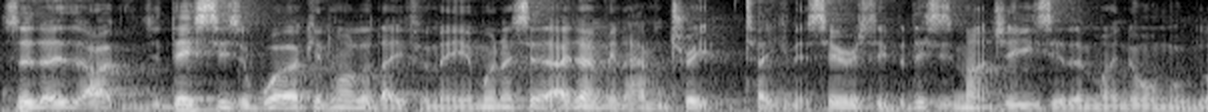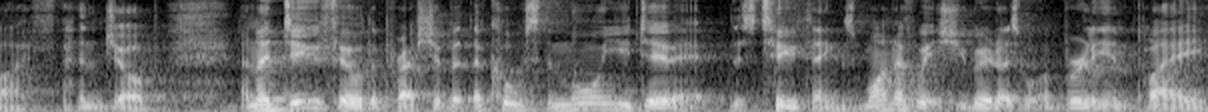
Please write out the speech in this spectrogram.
so this is a working holiday for me, and when I say that, I don't mean I haven't treat, taken it seriously, but this is much easier than my normal life and job, and I do feel the pressure. But of course, the more you do it, there's two things. One of which you realise what a brilliant play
